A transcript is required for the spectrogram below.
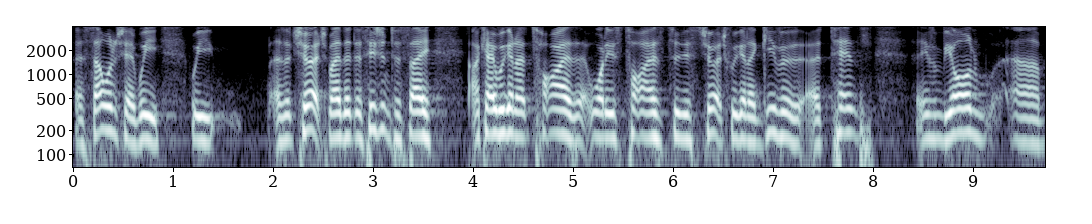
As someone said, we, we as a church, made the decision to say, okay, we're going to tithe what is tithed to this church. We're going to give a, a tenth and even beyond. Um,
